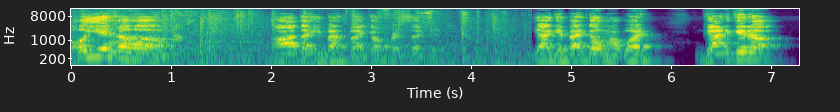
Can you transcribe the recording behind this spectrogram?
Oh, yeah. Oh, I thought he bounced back up for a second. You gotta get back up, my boy. You gotta get up.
